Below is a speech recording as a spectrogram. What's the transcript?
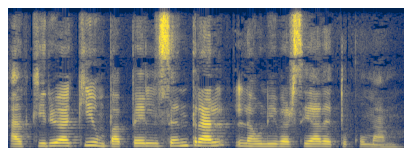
Adquirió aquí un papel central la Universidad de Tucumán.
